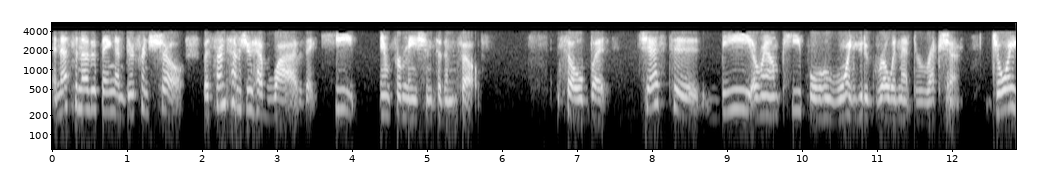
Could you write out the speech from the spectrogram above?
And that's another thing, a different show. But sometimes you have wives that keep information to themselves. So, but just to be around people who want you to grow in that direction. Joy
